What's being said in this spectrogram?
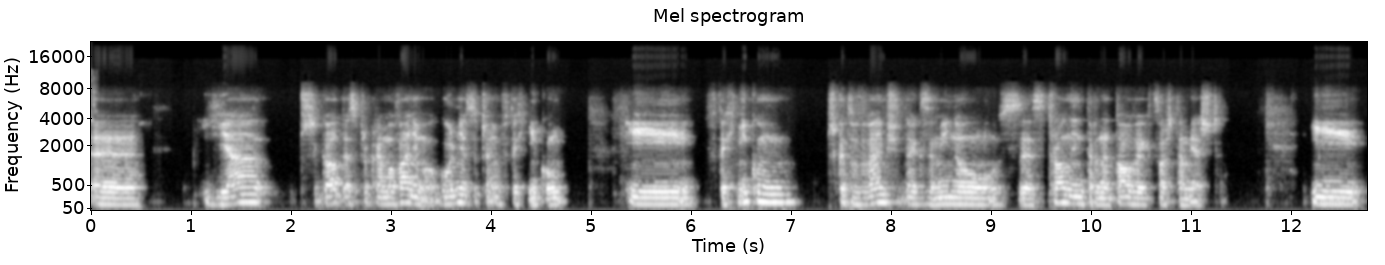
E, ja przygodę z programowaniem ogólnie zacząłem w technikum i w technikum przygotowywałem się do egzaminu ze stron internetowych, coś tam jeszcze. I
